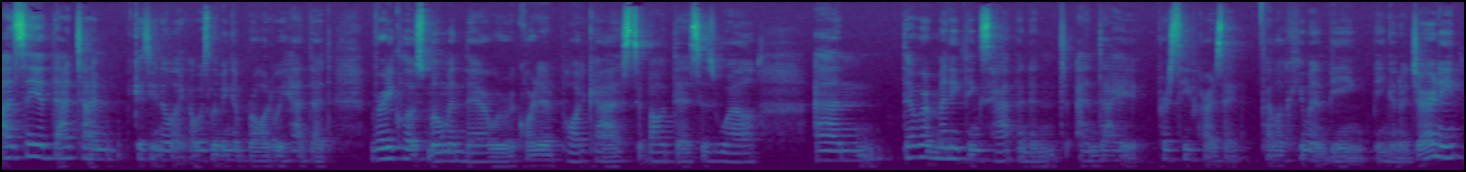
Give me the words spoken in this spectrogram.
I'd say at that time, because you know, like I was living abroad, we had that very close moment there. We recorded a podcast about this as well. And there were many things happened and and I perceive her as a fellow human being being on a journey.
